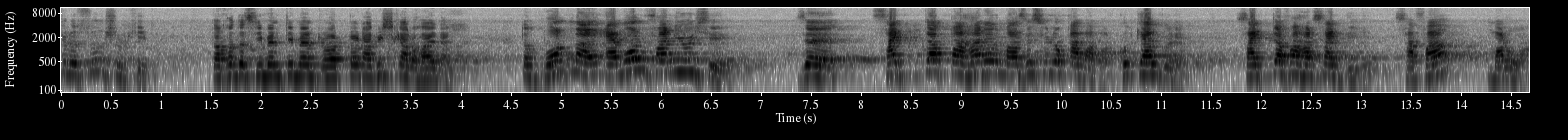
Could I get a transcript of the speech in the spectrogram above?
ছিল চুন সুরকির তখন তো সিমেন্ট টিমেন্ট, রড টড আবিষ্কার হয় নাই। তো বন্যায় এমন পানি হইছে যে চারটা পাহাড়ের মাঝে ছিল কাবাগর খুব খেয়াল করে চারটা পাহাড় চার দিকে সাফা মারোয়া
